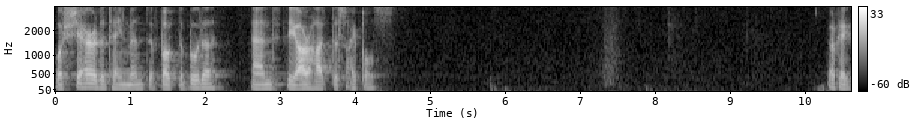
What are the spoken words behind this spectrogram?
or shared attainment of both the Buddha and the Arhat disciples. Okay,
